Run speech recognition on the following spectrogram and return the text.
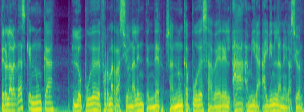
Pero la verdad es que nunca lo pude de forma racional entender. O sea, nunca pude saber el, ah, mira, ahí viene la negación.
